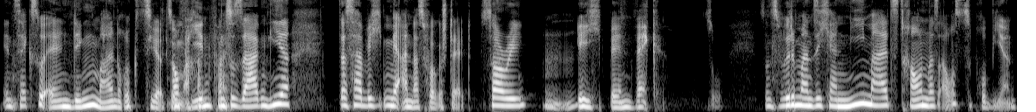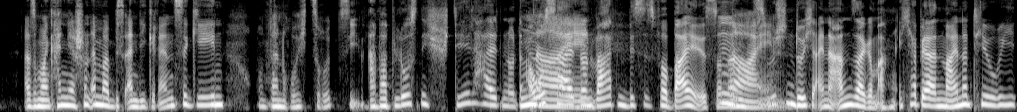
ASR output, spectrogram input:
in sexuellen Dingen mal einen Rückzieher zu Auf machen. jeden Fall. Und zu sagen, hier, das habe ich mir anders vorgestellt. Sorry, ich bin weg. So. Sonst würde man sich ja niemals trauen, was auszuprobieren. Also man kann ja schon immer bis an die Grenze gehen und dann ruhig zurückziehen. Aber bloß nicht stillhalten und Nein. aushalten und warten, bis es vorbei ist, sondern Nein. zwischendurch eine Ansage machen. Ich habe ja in meiner Theorie,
